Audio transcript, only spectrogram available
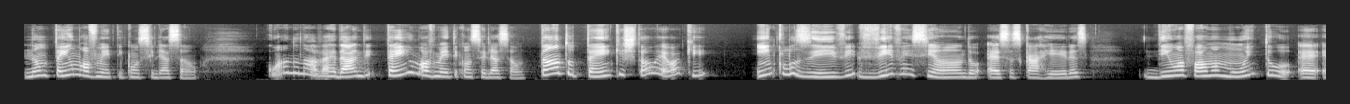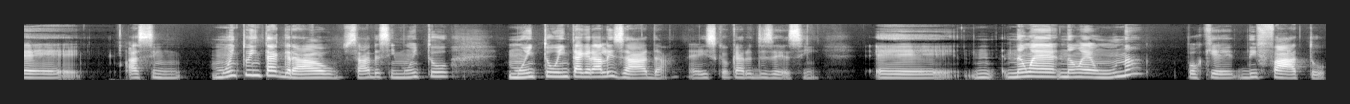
Não tem um movimento de conciliação. Quando, na verdade, tem um movimento de conciliação. Tanto tem que estou eu aqui inclusive vivenciando essas carreiras de uma forma muito, é, é, assim, muito integral, sabe? Assim, muito, muito integralizada. É isso que eu quero dizer, assim. É, não é não é una, porque de fato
